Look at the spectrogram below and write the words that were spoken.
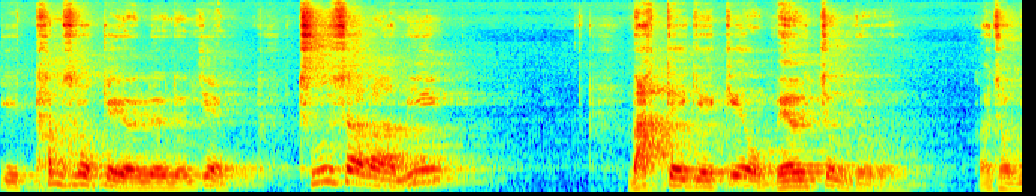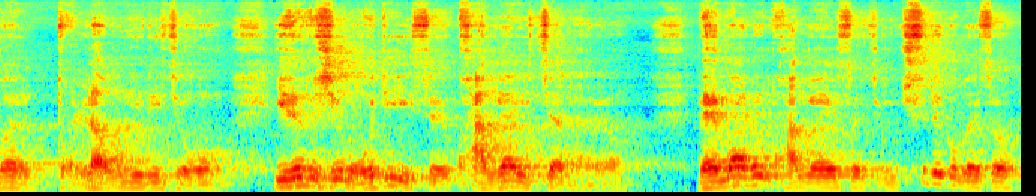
이 탐스럽게 열렸는지 두 사람이 막대기에 끼어 매울 정도로 그러니까 정말 놀라운 일이죠. 이래도 지금 어디 있어요? 광야 있잖아요. 메마른 광야에서 지금 출애굽해서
